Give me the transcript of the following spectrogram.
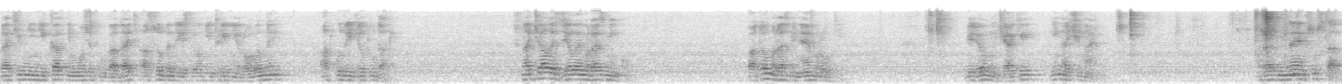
Противник никак не может угадать, особенно если он не тренированный, откуда идет удар. Сначала сделаем разминку, потом разминаем руки. Берем нучаки и начинаем. Разминаем суставы.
